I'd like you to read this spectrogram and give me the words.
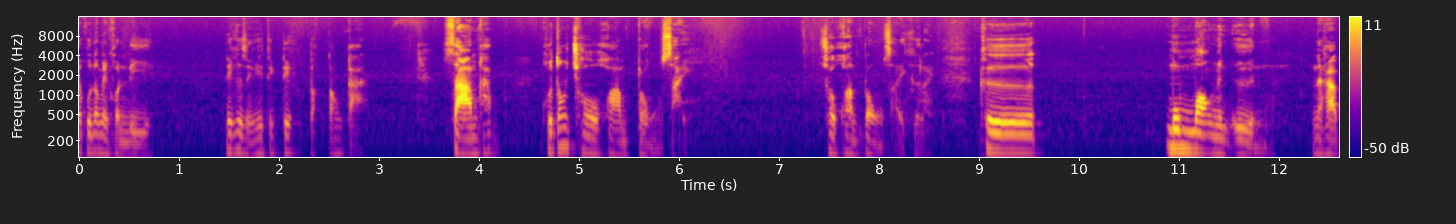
แล้วคุณต้องเป็นคนดี นี่คือสิ่งที่ติ๊ก TikTok ต้องการสามครับ คุณต้องโชว์ความโปร่งใส โชว์ความโปร่งใสคืออะไร คือมุมมองอื่นๆนะครับ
